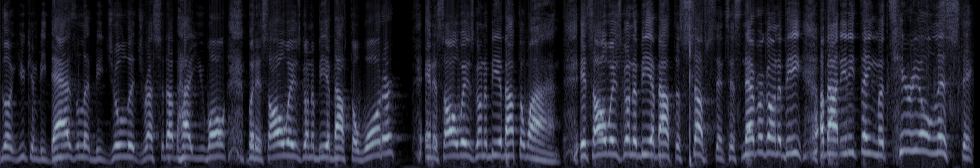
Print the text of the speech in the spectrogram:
look, you can be dazzle it, be jewel it, dress it up how you want, but it's always going to be about the water and it's always going to be about the wine. It's always going to be about the substance. It's never going to be about anything materialistic.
